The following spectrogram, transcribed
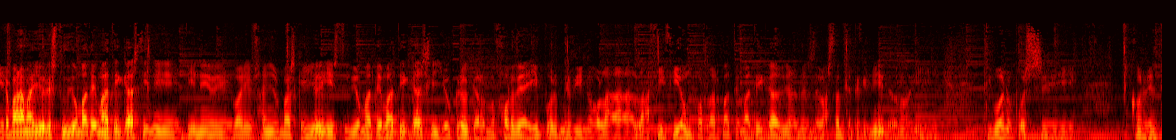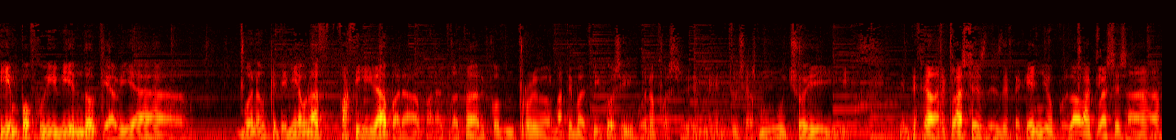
hermana mayor estudió matemáticas, tiene, tiene varios años más que yo y estudió matemáticas y yo creo que a lo mejor de ahí pues me vino la, afición por las matemáticas ya desde bastante pequeñito. Y, bueno, pues eh, con el tiempo fui viendo que había bueno, que tenía una facilidad para, para, tratar con problemas matemáticos y bueno, pues eh, me entusiasmó mucho y empecé a dar clases desde pequeño, pues daba clases a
